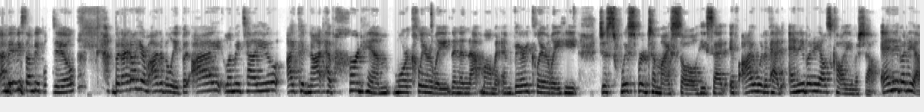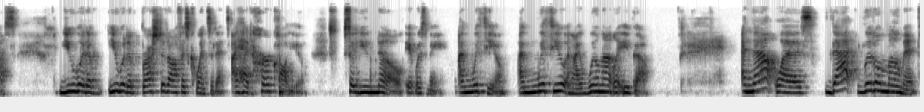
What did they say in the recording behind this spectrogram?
Uh, maybe some people do, but I don't hear him audibly. But I, let me tell you, I could not have heard him more clearly than in that moment. And very clearly, he just whispered to my soul. He said, If I would have had anybody else call you, Michele, anybody else, you would have you would have brushed it off as coincidence. I had her call you. So you know it was me. I'm with you. I'm with you and I will not let you go. And that was that little moment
